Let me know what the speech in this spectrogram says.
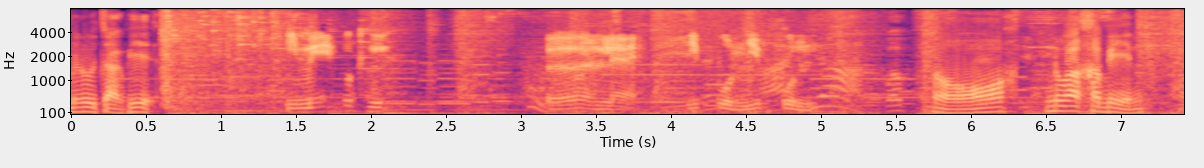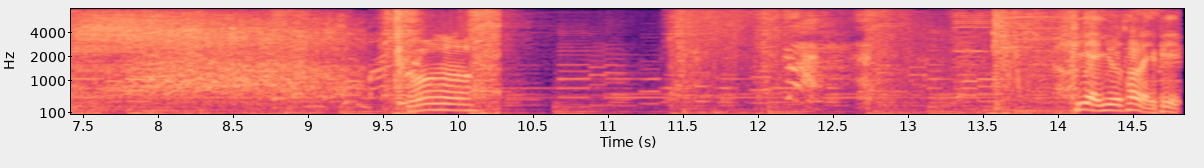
ไม่รู้จักพี่ฮิเมะก็คือ เออนั่นแหละ ญี่ปุ่น ญี่ปุ่นยากกว่าอ๋อนึกว่าเขมรเออพี่อายุเท่าไหร่พี่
